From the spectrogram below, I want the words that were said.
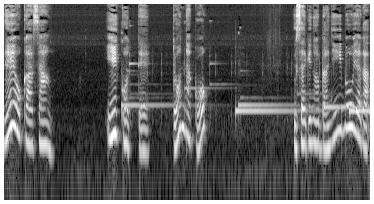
ねえお母さんいい子ってどんな子？うさぎのバニー坊やが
